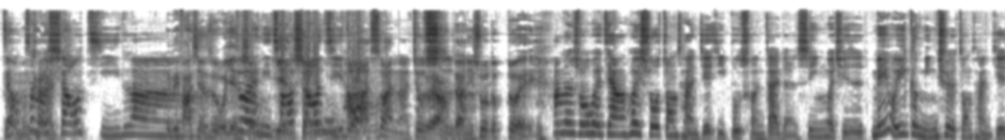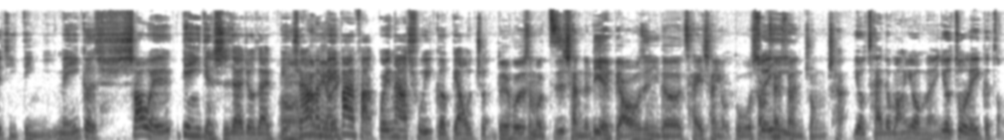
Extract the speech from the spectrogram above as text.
不要这么消极啦！被被发现的是我眼神，对你超消极，好啊，算了，就是对啊，对啊，你说的都对。他们说会这样，会说中产阶级不存在的人，是因为其实没有一个明确的中产阶级定义，每一个稍微变一点时代就在变，嗯、所以他们没办法归纳出一个标准。对，或者什么资产的列表，或者你的财产有多少才算中产？有才的网友们又做了一个总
